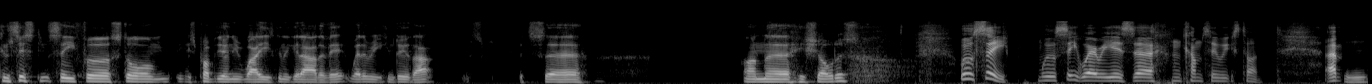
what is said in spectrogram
consistency for Storm is probably the only way he's going to get out of it. Whether he can do that, it's, it's uh, on uh, his shoulders. We'll see. We'll see where he is uh, in come two weeks' time. Um, Mhm.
